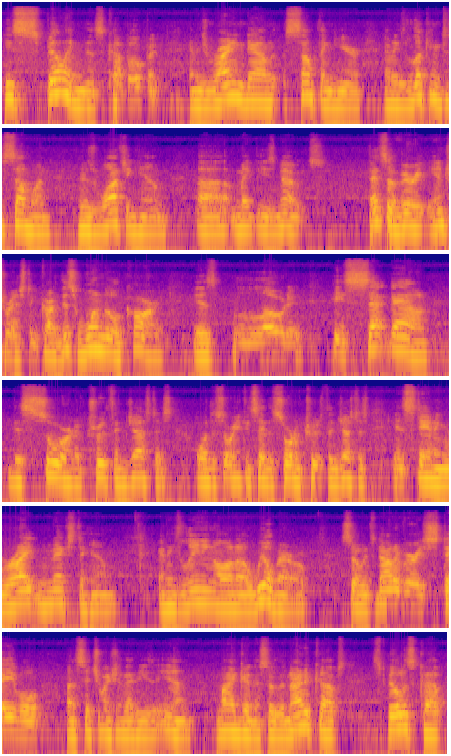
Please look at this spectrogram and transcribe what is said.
he's spilling this cup open and he's writing down something here and he's looking to someone who's watching him uh, make these notes. That's a very interesting card. This one little card is loaded. He's set down this sword of truth and justice, or the sword, you could say the sword of truth and justice is standing right next to him, and he's leaning on a wheelbarrow. So it's not a very stable uh, situation that he's in. My goodness. So the Knight of Cups spilled his cup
